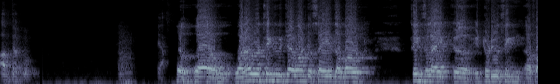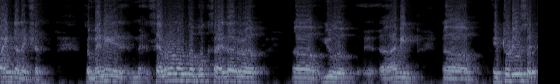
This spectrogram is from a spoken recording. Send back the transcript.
of the book. Yeah. So uh, one of the things which I want to say is about things like uh, introducing affine connection. So many, several of the books either uh, uh, you, I mean, uh, introduce it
